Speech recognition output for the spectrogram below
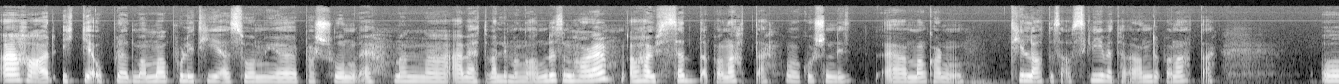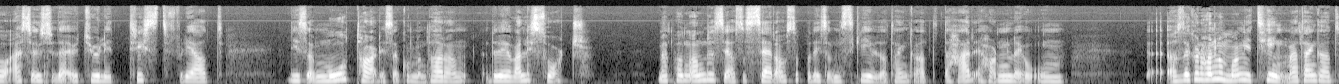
jeg har ikke opplevd mammapolitiet så mye personlig, men uh, jeg vet veldig mange andre som har det. Jeg har jo sett det på nettet, og hvordan de, uh, man kan tillate seg å skrive til hverandre på nettet. Og jeg syns jo det er utrolig trist, fordi at de som mottar disse kommentarene, det blir jo veldig sårt. Men på den andre sida så ser jeg også på de som skriver det og tenker at det her handler jo om Altså det kan handle om mange ting, men jeg tenker at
